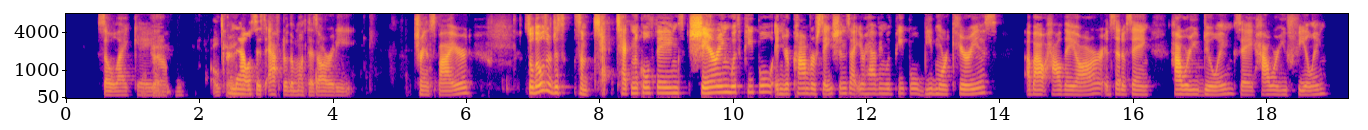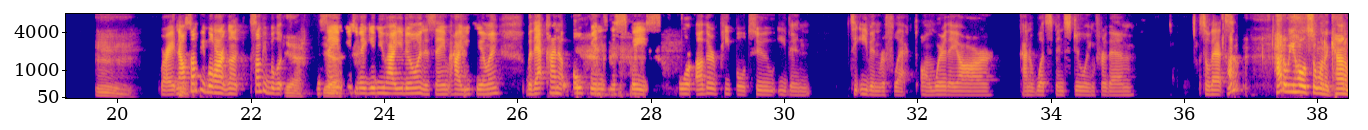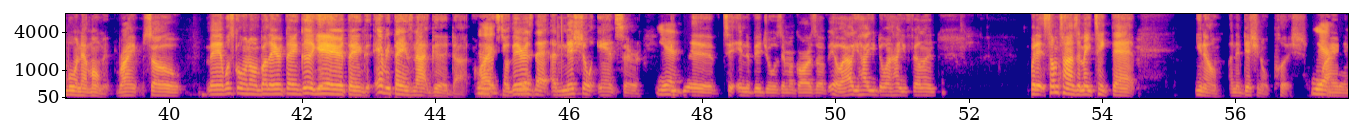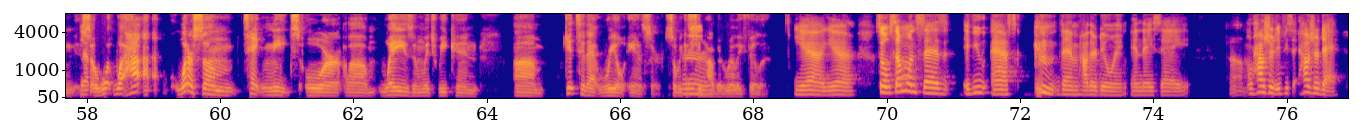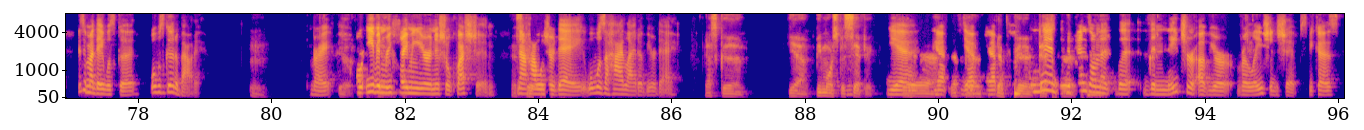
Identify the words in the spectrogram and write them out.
So like a okay. Um, okay. analysis after the month has already transpired. So those are just some te- technical things. Sharing with people in your conversations that you're having with people be more curious about how they are instead of saying, How are you doing? Say, How are you feeling? Mm. Right now, mm. some people aren't going. Some people, yeah, the same yeah. answer they give you, how you doing, the same how you feeling, but that kind of opens the space for other people to even to even reflect on where they are, kind of what's been stewing for them. So that's how, how do we hold someone accountable in that moment, right? So man, what's going on, brother? Everything good? Yeah, everything good. Everything's not good, doc. Right. Mm-hmm. So there is yeah. that initial answer yeah. you give to individuals in regards of, yo, how you how you doing? How you feeling? But it sometimes it may take that, you know, an additional push. Yeah. Right. And yep. so what what how what are some techniques or um, ways in which we can um, get to that real answer so we can mm. see how they're really feeling? Yeah, yeah. So someone says if you ask them how they're doing and they say, um, or how's your if you say how's your day? They say my day was good. What was good about it? Mm. Right. Yeah. Or even yeah. reframing your initial question. That's now, good. how was your day? What was a highlight of your day? That's good. Yeah, be more Mm. specific. Yeah. Yeah, Yep. that's Yep. good. Yep. That's good. And then it depends on the the the nature of your relationships because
